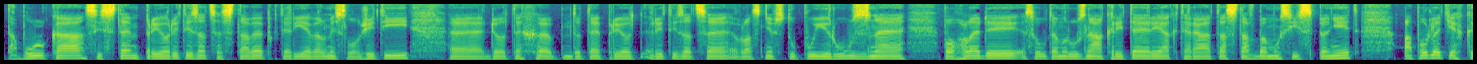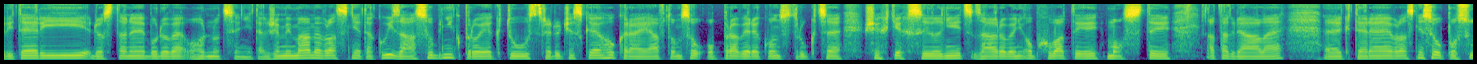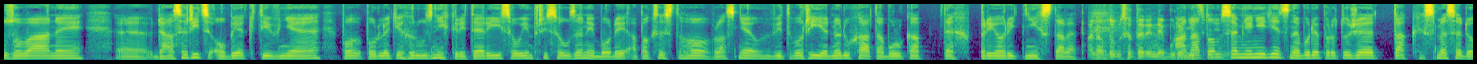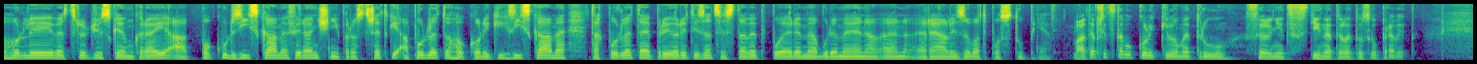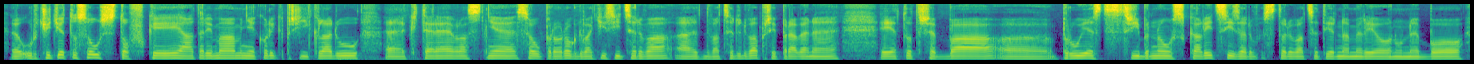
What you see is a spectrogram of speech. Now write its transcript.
tabulka, systém prioritizace staveb, který je velmi složitý. Do, těch, do té prioritizace vlastně vstupují různé pohledy, jsou tam různá kritéria, která ta stavba musí splnit a podle těch kritérií dostane bodové ohodnocení. Takže my máme vlastně takový zásobník projektů středočeského kraje v tom jsou opravy, rekonstrukce všech těch silnic, zároveň obchvaty, mosty a tak dále, eh, které vlastně jsou posuzovány, eh, dá se říct objektivně, podle těch různých kritérií jsou jim přisouzeny body a pak se z toho vlastně vytvoří jednoduchá tabulka těch prioritních staveb. A na tom se tedy nebude A nic na tom měnit. se měnit nic nebude, protože tak jsme se dohodli ve středočeském kraji a pokud získáme finanční prostředky a podle toho, kolik jich získáme, tak podle té prioritizace staveb pojedeme a budeme je realizovat postupně. Máte představu, kolik kilometrů silnic stihnete letos opravit? Eh, určitě to jsou stovky. Já tady mám několik příkladů, eh, které vlastně jsou pro rok 2022 připravené. Je to třeba eh, průjezd stříbrnou skalicí za 121 milionů nebo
